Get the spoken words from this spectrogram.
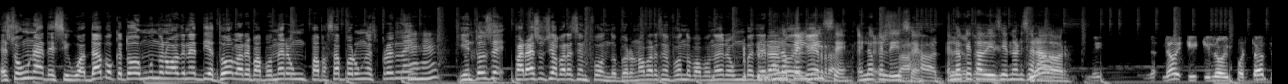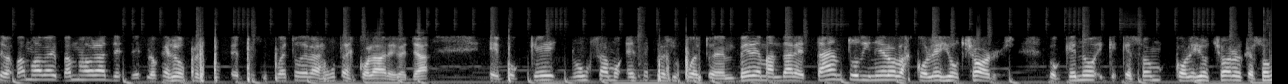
Eso es una desigualdad porque todo el mundo no va a tener 10 dólares para poner un para pasar por un express lane y entonces para eso sí aparecen fondos, pero no aparecen fondos para poner a un es veterano lo que de él guerra. dice, es lo que él dice. Es lo que está diciendo el senador. No, y, y lo importante, vamos a ver, vamos a hablar de, de lo que es los el presupuesto de las juntas escolares, ¿verdad? Eh, ¿Por qué no usamos ese presupuesto en vez de mandarle tanto dinero a los colegios charters? ¿Por qué no, que, que son colegios charters que son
